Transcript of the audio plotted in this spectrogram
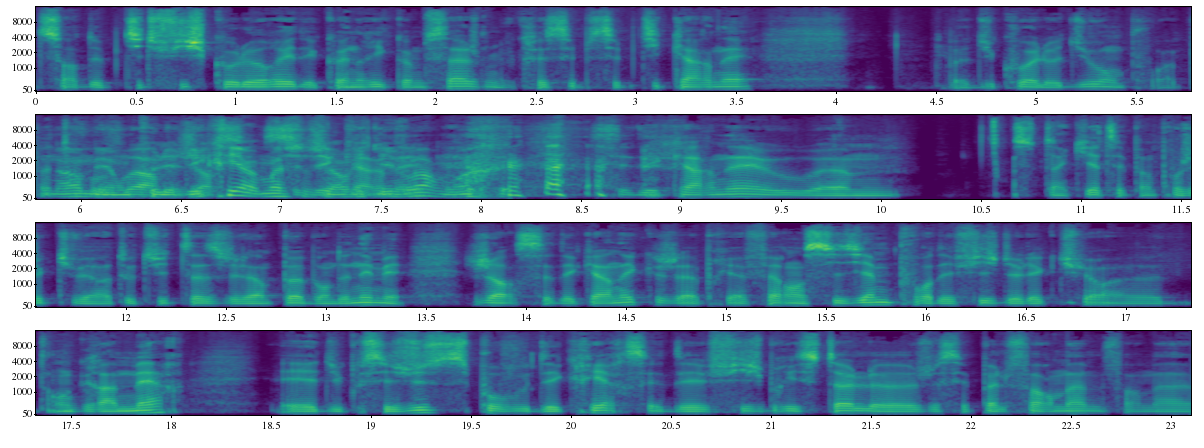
sortes de petites fiches colorées, des conneries comme ça. Je me crée ces, ces petits carnets. Bah, du coup, à l'audio, on pourra pas Non, trop mais on voir. peut les genre, décrire. Moi, j'ai envie de les voir, moi. c'est des carnets où, euh, t'inquiète, c'est pas un projet que tu verras tout de suite. Ça, je l'ai un peu abandonné, mais genre, c'est des carnets que j'ai appris à faire en sixième pour des fiches de lecture euh, en grammaire. Et du coup, c'est juste pour vous décrire, c'est des fiches Bristol, euh, je sais pas le format, mais format euh,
